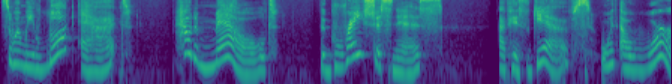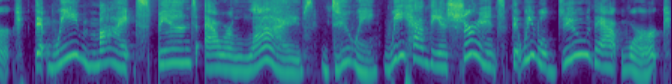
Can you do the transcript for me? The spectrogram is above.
So when we look at how to meld the graciousness of his gifts with a work that we might spend our lives doing. We have the assurance that we will do that work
